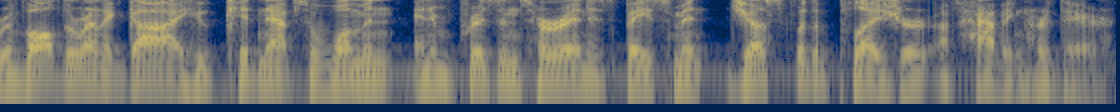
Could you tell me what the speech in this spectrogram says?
revolved around a guy who kidnaps a woman and imprisons her in his basement just for the pleasure of having her there.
